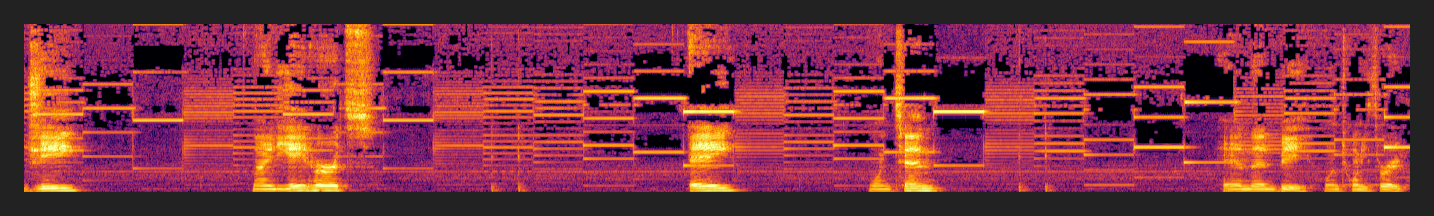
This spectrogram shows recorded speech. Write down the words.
G, 98 hertz, A, 110, and then B, 123.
